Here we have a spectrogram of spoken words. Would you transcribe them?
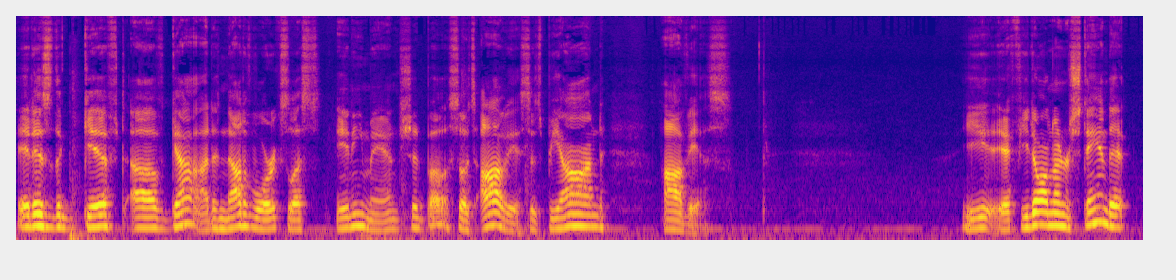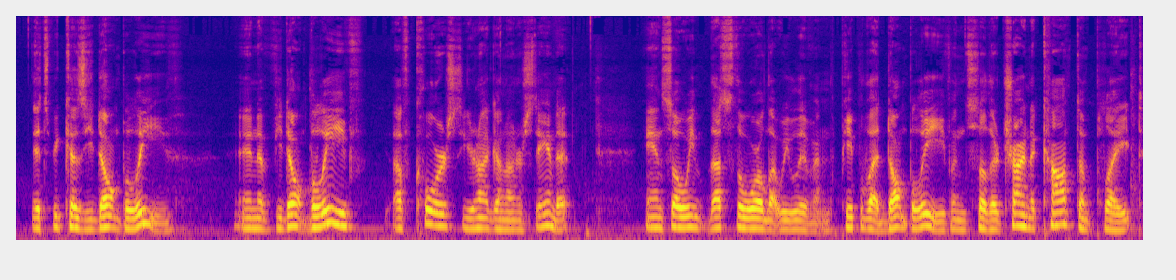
It is the gift of God, and not of works, lest any man should boast. So it's obvious, it's beyond obvious. If you don't understand it, it's because you don't believe. And if you don't believe, of course, you're not going to understand it. And so we that's the world that we live in. People that don't believe and so they're trying to contemplate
